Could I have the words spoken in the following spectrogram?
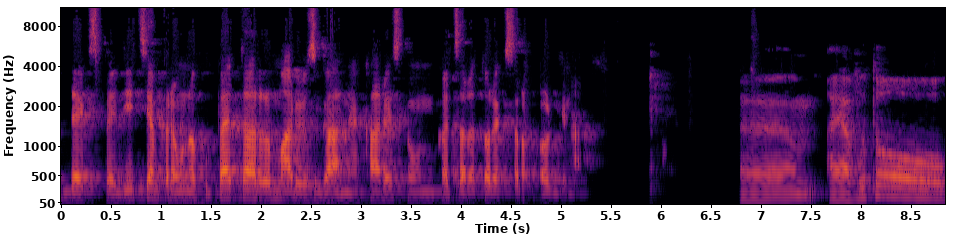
de expediție împreună cu Peter, Marius Gane, care este un cățărător extraordinar. Uh, ai avut o...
